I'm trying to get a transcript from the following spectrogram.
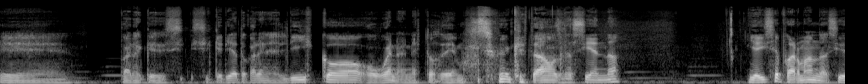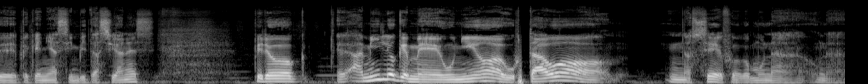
eh, para que si, quería tocar en el disco, o bueno, en estos demos que estábamos haciendo. Y ahí se fue armando así de pequeñas invitaciones. Pero eh, a mí lo que me unió a Gustavo, no sé, fue como una, una,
